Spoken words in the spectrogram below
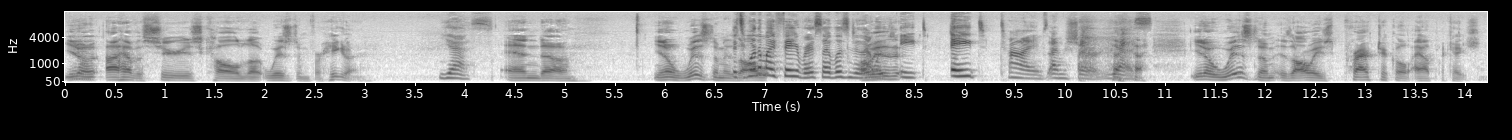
You Yeah. know, I have a series called uh, Wisdom for Healing, Yes. and uh, you know, wisdom is It's one of my favorites. I've listened to that Oh, one eight eight times, I'm sure. Yes. you know, wisdom is always practical application.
